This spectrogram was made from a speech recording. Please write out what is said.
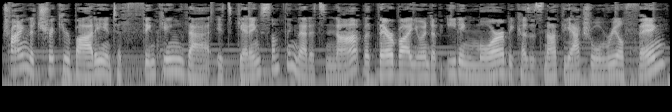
trying to trick your body into thinking that it's getting something that it's not, but thereby you end up eating more because it's not the actual real thing.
